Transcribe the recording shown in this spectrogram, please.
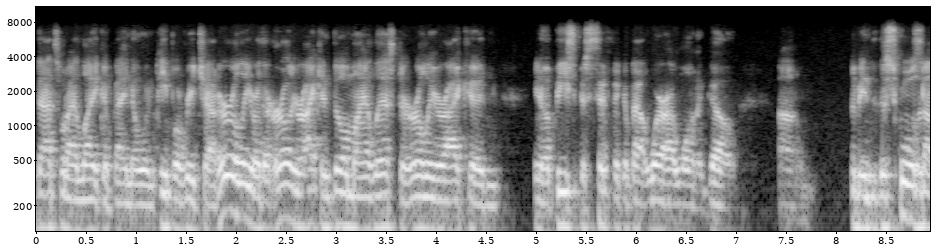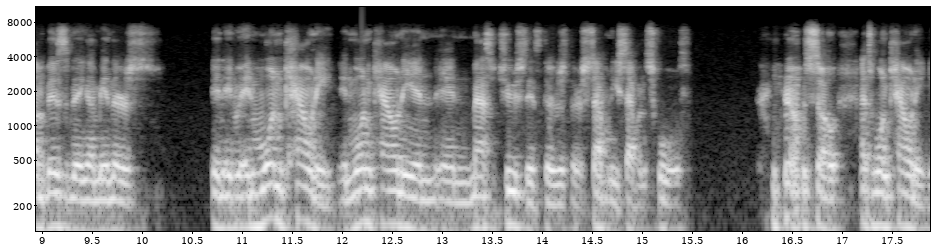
that's what I like about you know when people reach out early or the earlier I can build my list, the earlier I could you know be specific about where I want to go. Um, I mean, the schools that I'm visiting, I mean, there's in, in, in, one county, in one county in, in Massachusetts, there's there's 77 schools. You know, so that's one county.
